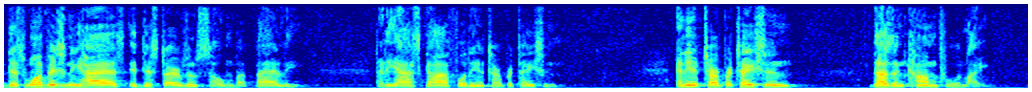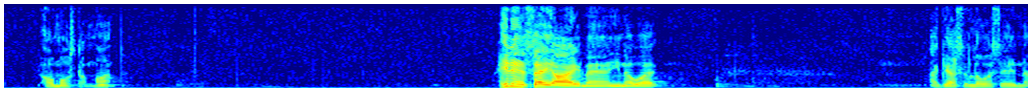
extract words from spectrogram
this one vision he has, it disturbs him so badly that he asks God for the interpretation. And the interpretation doesn't come for like almost a month. He didn't say, all right, man, you know what? I guess the Lord said no.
